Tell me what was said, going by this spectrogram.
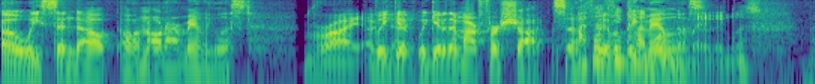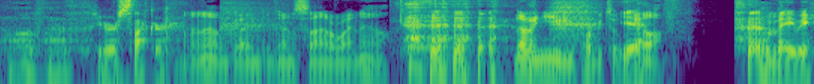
Oh, we send out on on our mailing list. Right. Okay. We give we give them our first shot. So I we have a big I'm mailing on the list. mailing list. Well, uh, you're a slacker. I know. I'm going. I'm going to sign up right now. Knowing you, you probably took me off. maybe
